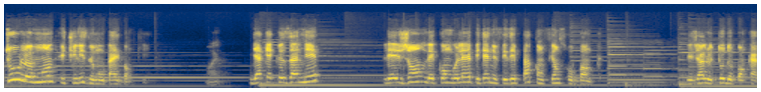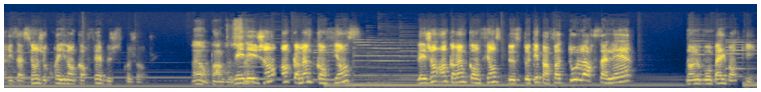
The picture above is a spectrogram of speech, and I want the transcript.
tout le monde utilise le mobile banking. Il y a quelques années, les gens, les Congolais, peut-être ne faisaient pas confiance aux banques. Déjà, le taux de bancarisation, je crois, il est encore faible jusqu'aujourd'hui. Ouais, on parle de Mais les gens ont quand même confiance les gens ont quand même confiance de stocker parfois tout leur salaire dans le mobile banking,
